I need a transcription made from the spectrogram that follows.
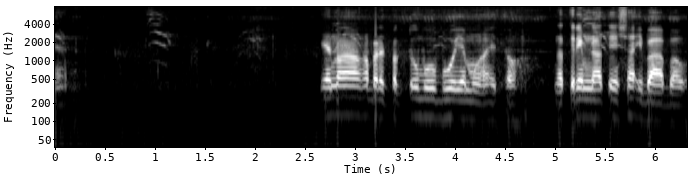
Yan. Yan mga kabrad, pag tumubo yung mga ito, na-trim natin sa ibabaw,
